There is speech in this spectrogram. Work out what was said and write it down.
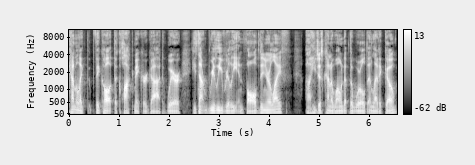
kind of like the, they call it the clockmaker God, where he's not really, really involved in your life. Uh, he just kind of wound up the world and let it go.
